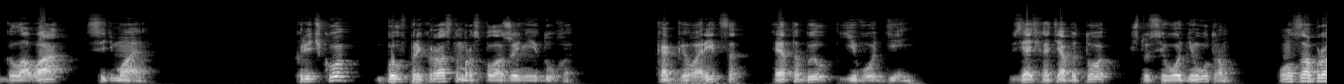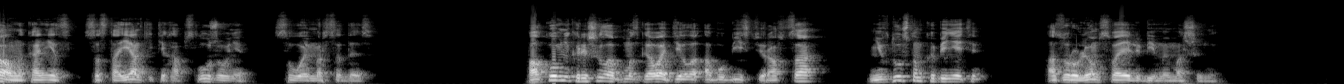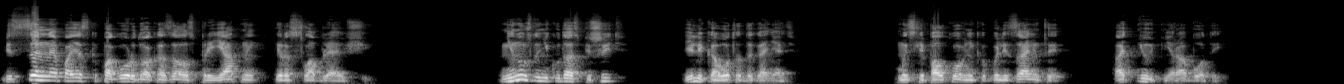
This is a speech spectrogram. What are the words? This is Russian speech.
Глава 7. Кричко был в прекрасном расположении духа. Как говорится, это был его день. Взять хотя бы то, что сегодня утром он забрал, наконец, со стоянки техобслуживания свой «Мерседес». Полковник решил обмозговать дело об убийстве Ровца не в душном кабинете, а за рулем своей любимой машины. Бесцельная поездка по городу оказалась приятной и расслабляющей. Не нужно никуда спешить или кого-то догонять. Мысли полковника были заняты отнюдь не работой.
